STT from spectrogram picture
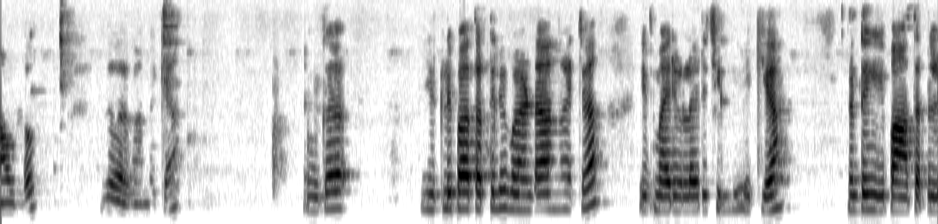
ആവുള്ളൂ. ഇത് വേകാൻ വെക്കാം. നമുക്ക് ഇഡ്ഡലി പാത്രത്തിൽ വേണ്ടെന്ന് വെച്ചാൽ ഇതുമാതിരിയുള്ള ഒരു ചില്ലി വെക്കുക. എന്നിട്ട് ഈ പാത്രത്തിൽ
